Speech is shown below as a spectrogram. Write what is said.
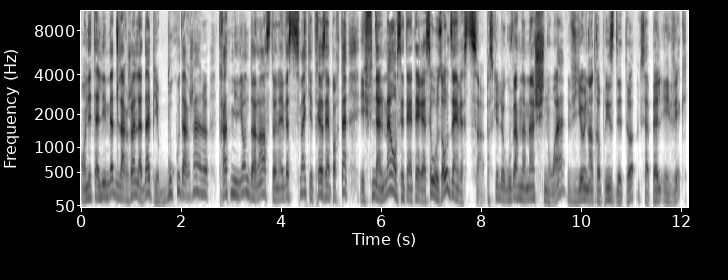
on est allé mettre de l'argent là-dedans, puis il y a beaucoup d'argent. là. 30 millions de dollars, c'est un investissement qui est très important. Et finalement, on s'est intéressé aux autres investisseurs, parce que le gouvernement chinois, via une entreprise d'État qui s'appelle EVIC,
